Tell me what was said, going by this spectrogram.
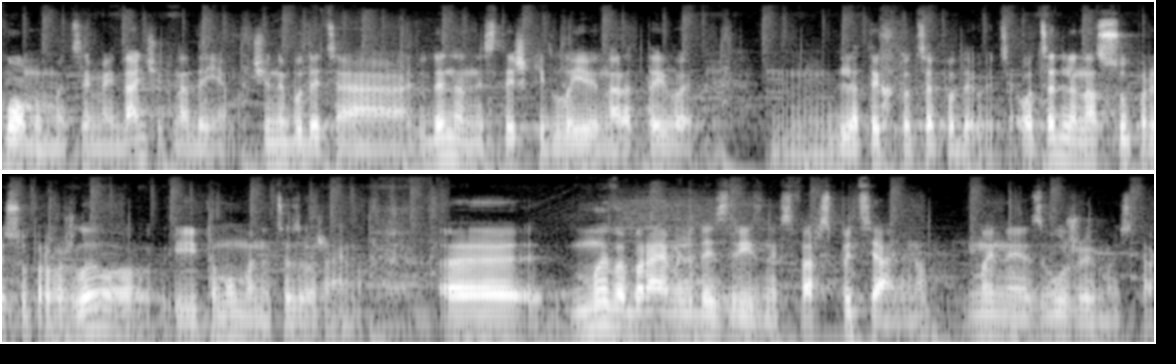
кому ми цей майданчик надаємо. Чи не буде ця людина нести шкідливі наративи для тих, хто це подивиться. Оце для нас супер і супер важливо, і тому ми на це зважаємо. Е, Ми вибираємо людей з різних сфер спеціально. Ми не звужуємось там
